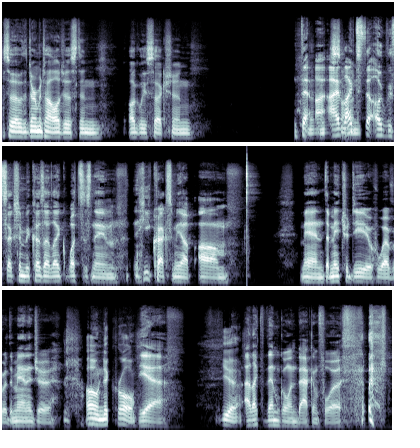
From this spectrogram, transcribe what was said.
so the dermatologist and ugly section. The- I, I liked the ugly section because I like what's his name. He cracks me up. Um, man, the maitre d or whoever, the manager. Oh, Nick Kroll. Yeah, Yeah, I liked them going back and forth.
